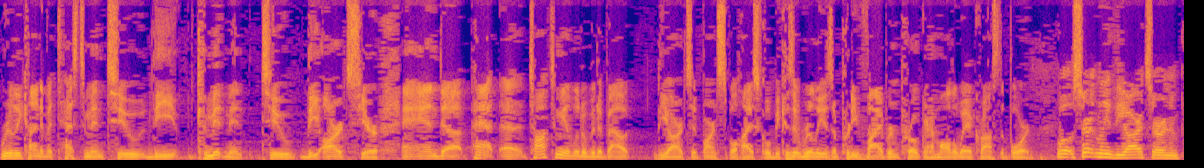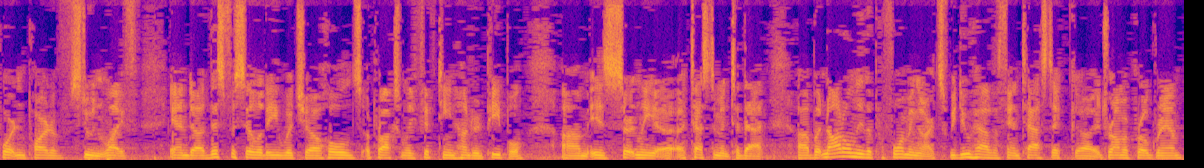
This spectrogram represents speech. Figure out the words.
really kind of a testament to the commitment to the arts here. And uh, Pat, uh, talk to me a little bit about the arts at Barnstable High School because it really is a pretty vibrant program all the way across the board. Well, certainly the arts are an important part of student life, and uh, this facility, which uh, holds approximately 1,500 people, um, is certainly a, a, testament to that. Uh, but not only the performing arts, we do have a fantastic uh, drama program,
